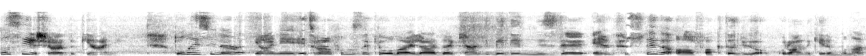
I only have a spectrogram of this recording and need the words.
Nasıl yaşardık yani? Dolayısıyla yani etrafınızdaki olaylarda, kendi bedeninizde, enfüste ve afakta diyor Kur'an-ı Kerim buna.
